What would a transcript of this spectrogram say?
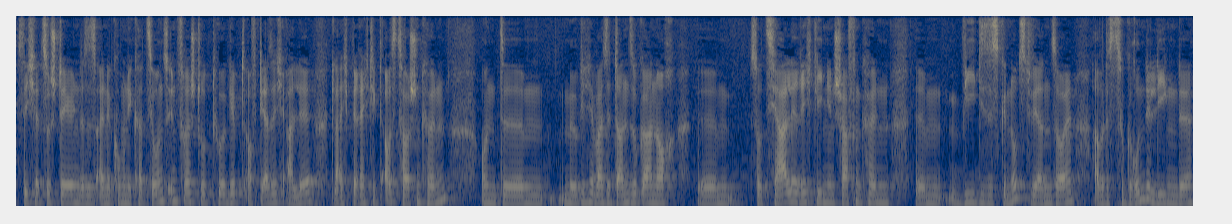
sicherzustellen, dass es eine Kommunikationsinfrastruktur gibt, auf der sich alle gleichberechtigt austauschen können und ähm, möglicherweise dann sogar noch ähm, soziale Richtlinien schaffen können, wie dieses genutzt werden soll. Aber das zugrunde liegende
